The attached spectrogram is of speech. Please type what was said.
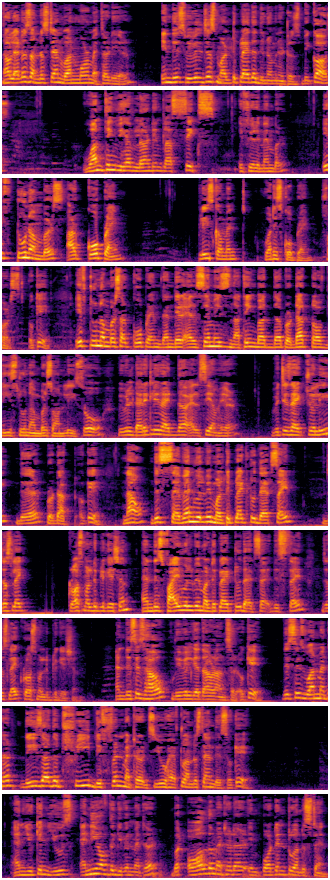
Now let us understand one more method here. In this we will just multiply the denominators because one thing we have learned in class 6 if you remember if two numbers are co-prime please comment what is co-prime first okay if two numbers are co-prime then their LCM is nothing but the product of these two numbers only. So we will directly write the LCM here which is actually their product. Okay. Now this 7 will be multiplied to that side just like cross multiplication and this 5 will be multiplied to that side this side just like cross multiplication. And this is how we will get our answer. Okay. This is one method. These are the three different methods. You have to understand this. Okay and you can use any of the given method but all the method are important to understand.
